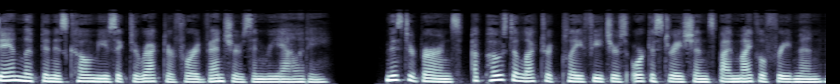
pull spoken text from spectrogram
Dan Lipton is co music director for Adventures in Reality. Mr. Burns, a post electric play features orchestrations by Michael Friedman,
